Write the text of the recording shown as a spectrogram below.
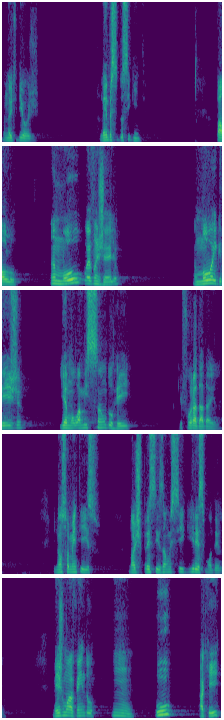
na noite de hoje? Lembre-se do seguinte: Paulo amou o evangelho, amou a igreja e amou a missão do rei que fora dada a ele. E não somente isso, nós precisamos seguir esse modelo. Mesmo havendo um U aqui,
